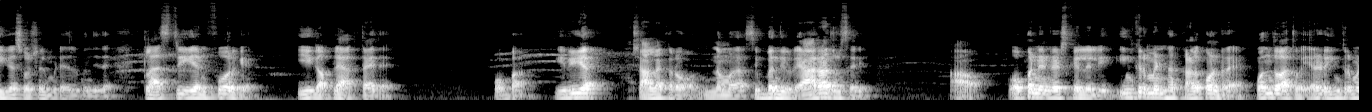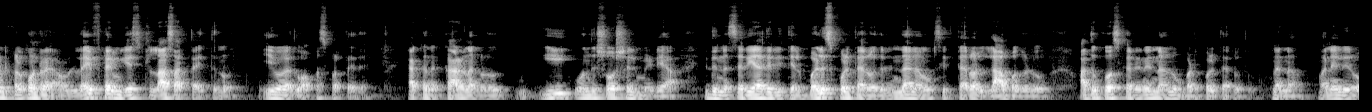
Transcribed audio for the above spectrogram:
ಈಗ ಸೋಷಿಯಲ್ ಮೀಡ್ಯಾದಲ್ಲಿ ಬಂದಿದೆ. ಕ್ಲಾಸ್ ತ್ರೀ ಆ್ಯಂಡ್ ಫೋರ್ಗೆ ಈಗ ಅಪ್ಲೈ ಆಗ್ತಾ ಇದೆ. ಒಬ್ಬ ಹಿರಿಯ ಚಾಲಕರು, ನಮ್ಮ ಸಿಬ್ಬಂದಿಗಳು ಯಾರಾದರೂ ಸರಿ, ಆ ಓಪನ್ ಎಂಡೆಡ್ ಸ್ಕೇಲಲ್ಲಿ ಇಂಕ್ರಿಮೆಂಟ್ನ ಕಳ್ಕೊಂಡ್ರೆ, ಒಂದು ಅಥವಾ ಎರಡು ಇನ್ಕ್ರಿಮೆಂಟ್ ಕಳ್ಕೊಂಡ್ರೆ ಅವ್ನ ಲೈಫ್ ಟೈಮ್ಗೆ ಎಷ್ಟು ಲಾಸ್ ಆಗ್ತಾ ಇತ್ತು ನೋಡಿ, ಇವಾಗ ಅದು ವಾಪಸ್ ಬರ್ತಾ ಇದೆ. ಯಾಕಂದರೆ ಕಾರಣಗಳು ಈ ಒಂದು ಸೋಷಿಯಲ್ ಮೀಡಿಯಾ ಇದನ್ನು ಸರಿಯಾದ ರೀತಿಯಲ್ಲಿ ಬಳಸ್ಕೊಳ್ತಾ ಇರೋದ್ರಿಂದ ನಮಗೆ ಸಿಗ್ತಾ ಇರೋ ಲಾಭಗಳು. ಅದಕ್ಕೋಸ್ಕರನೇ ನಾನು ಬಡ್ಕೊಳ್ತಾ ಇರೋದು. ನನ್ನ ಮನೆಯಲ್ಲಿರೋ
